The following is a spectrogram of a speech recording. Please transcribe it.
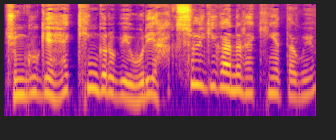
중국의 해킹 그룹이 우리 학술 기관을 해킹했다고요?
